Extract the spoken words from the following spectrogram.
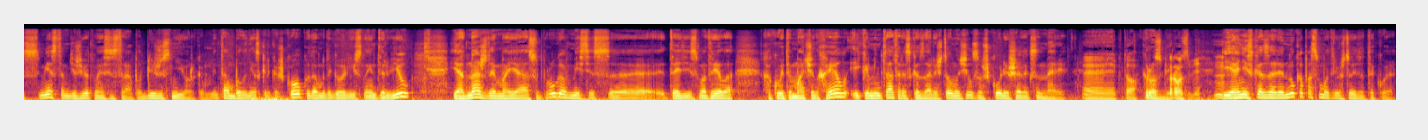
с местом, где живет моя сестра, поближе с Нью-Йорком. И там было несколько школ, куда мы договорились на интервью. И однажды моя супруга вместе с э, Тедди смотрела какой-то матч НХЛ, и комментаторы сказали, что он учился в школе Шедекс Мэри. Э, кто? Кросби. Кросби. И они сказали, ну-ка посмотрим, что это такое.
